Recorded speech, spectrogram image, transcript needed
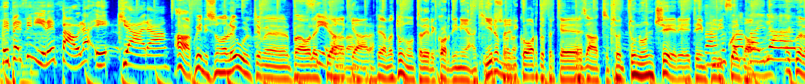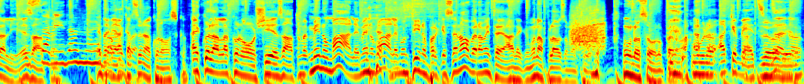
e per finire Paola e Chiara. Ah, quindi sono le ultime, Paola Sì. e Chiara. Paola e Chiara. Ok, ma tu non te le ricordi neanche. Io non me ne ricordo perché. Esatto, tu, tu non c'eri ai tempi di Vamos quel a no, È quella lì, esatto. es Eh beh, la canzone la conosco. È quella la conosci, esatto. Ma Meno male, meno male, Montino, perché sennò veramente. Ale, un applauso, Montino. Uno solo, però. Uno, anche mezzo. no.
